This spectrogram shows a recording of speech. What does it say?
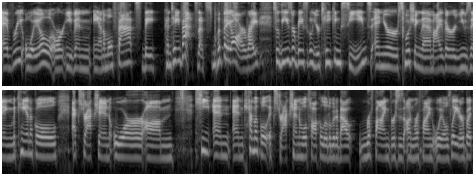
every oil or even animal fats, they contain fats. That's what they are, right? So these are basically you're taking seeds and you're smushing them either using mechanical extraction or um, heat and and chemical extraction. We'll talk a little bit about refined versus unrefined oils later, but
